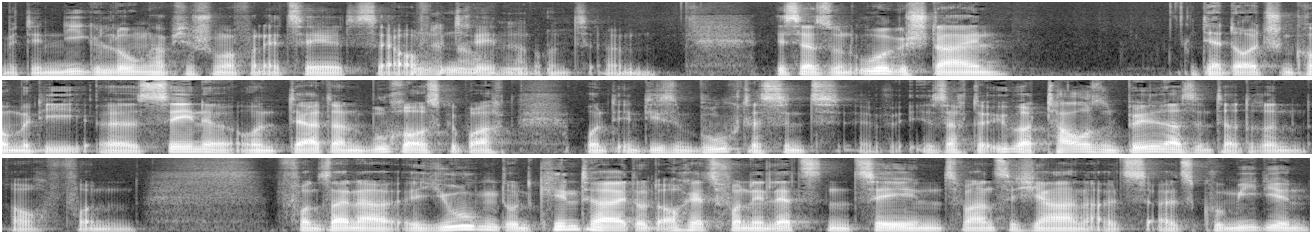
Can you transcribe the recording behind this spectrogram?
mit den Nie gelungen, habe ich ja schon mal von erzählt, ist ja aufgetreten genau, ja. und ähm, ist ja so ein Urgestein der deutschen Comedy-Szene und der hat dann ein Buch rausgebracht und in diesem Buch, das sind, ihr sagt ja, über 1000 Bilder sind da drin, auch von, von seiner Jugend und Kindheit und auch jetzt von den letzten 10, 20 Jahren als, als Comedian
